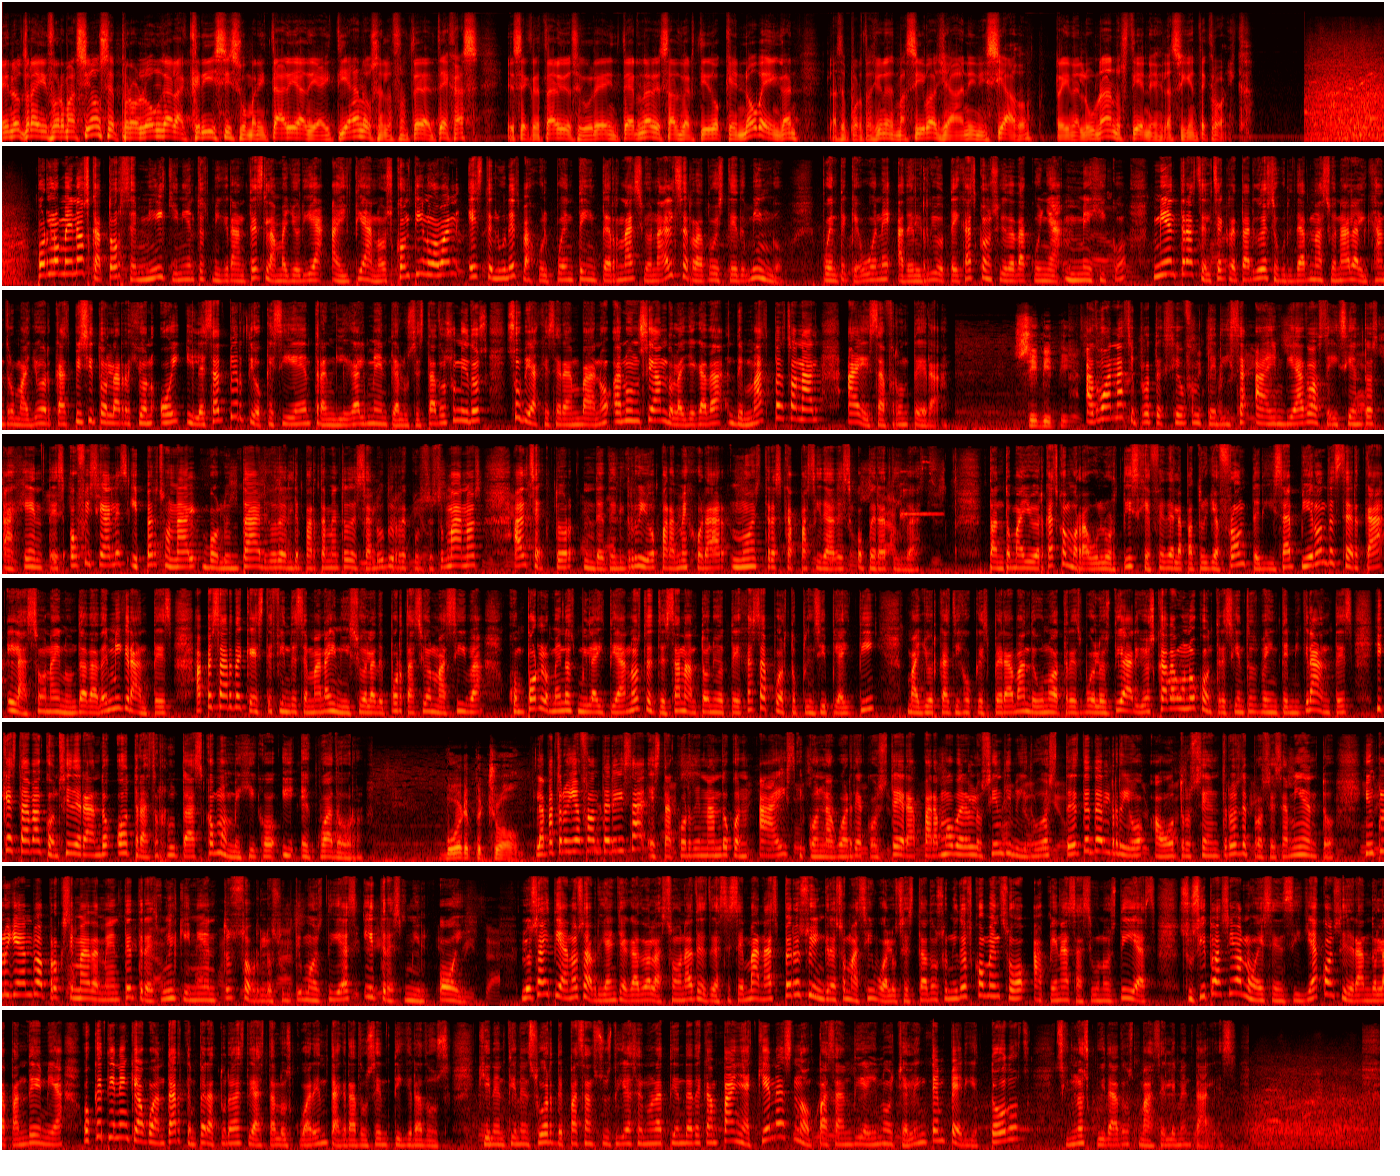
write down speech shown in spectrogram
En otra información, se prolonga la crisis humanitaria de haitianos en la frontera de Texas. El secretario de Seguridad Interna les ha advertido que no vengan. Las deportaciones masivas ya han iniciado. Reina Luna nos tiene la siguiente crónica. Menos 14.500 migrantes, la mayoría haitianos, continuaban este lunes bajo el puente internacional cerrado este domingo, puente que une a Del Río, Texas con Ciudad Acuña, México, mientras el secretario de Seguridad Nacional Alejandro Mayorkas visitó la región hoy y les advirtió que si entran ilegalmente a los Estados Unidos, su viaje será en vano, anunciando la llegada de más personal a esa frontera. Aduanas y Protección Fronteriza ha enviado a 600 agentes, oficiales y personal voluntario del Departamento de Salud y Recursos Humanos al sector de Del Río para mejorar nuestras capacidades operativas. Tanto Mayorkas como Raúl Ortiz, jefe de la patrulla fronteriza, vieron de cerca la zona inundada de migrantes, a pesar de que este fin de semana inició la deportación masiva con por lo menos mil haitianos desde San Antonio, Texas a Puerto Príncipe, Haití. Mayorkas dijo que esperaban de uno a tres vuelos diarios, cada uno con 300 20 migrantes y que estaban considerando otras rutas como México y Ecuador. La patrulla fronteriza está coordinando con ICE y con la Guardia Costera para mover a los individuos desde Del Río a otros centros de procesamiento, incluyendo aproximadamente 3.500 sobre los últimos días y 3.000 hoy. Los haitianos habrían llegado a la zona desde hace semanas, pero su ingreso masivo a los Estados Unidos comenzó apenas hace unos días. Su situación no es sencilla considerando la pandemia o que tienen que aguantar temperaturas de hasta los 40 grados centígrados. Quienes tienen suerte pasan sus días en una tienda de campaña, quienes no pasan día y noche a la intemperie, todos sin los cuidados más elementales.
